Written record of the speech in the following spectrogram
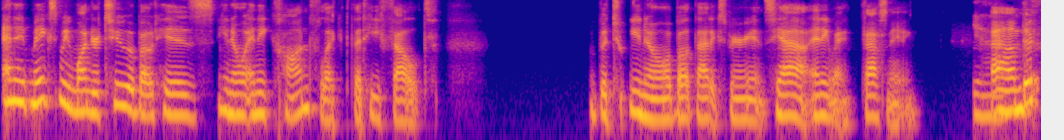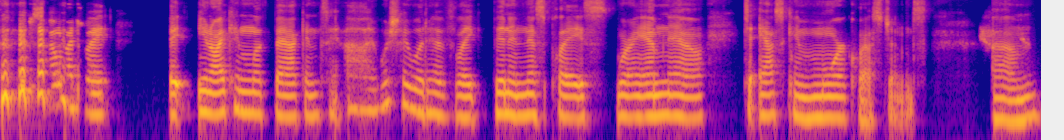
And it makes me wonder too about his you know any conflict that he felt between you know about that experience. Yeah anyway fascinating. Yeah um there's, there's so much it, you know i can look back and say oh i wish i would have like been in this place where i am now to ask him more questions. Um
